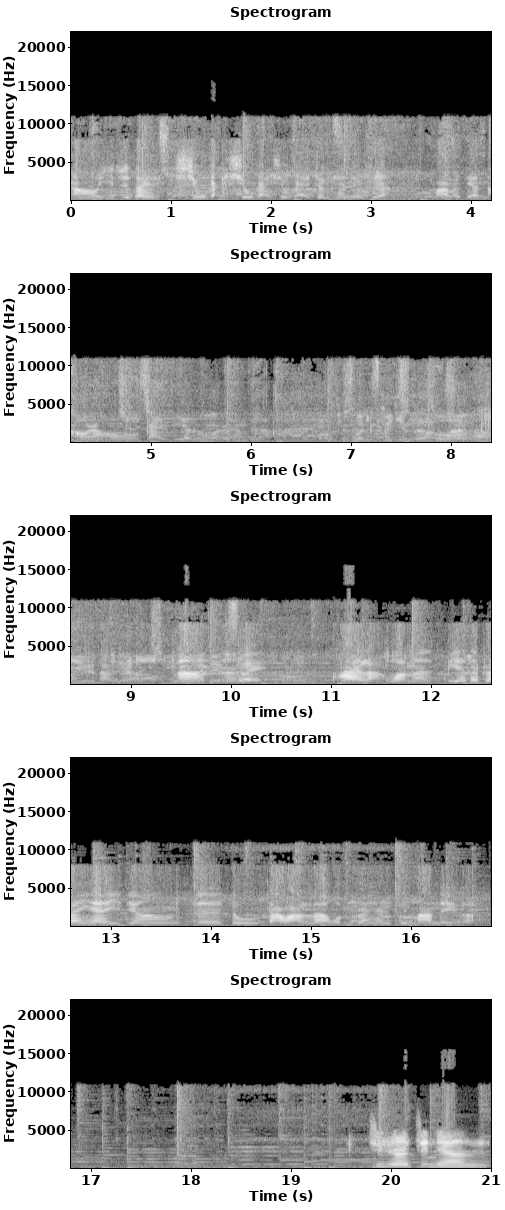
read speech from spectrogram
然后一直在修改、修改、修改，整天就是玩玩电脑，然后改毕业论文什么的。哦，听说你们最近在做毕业答辩？啊，对，快了。我们别的专业已经呃都答完了，我们专业是最慢的一个。其实今年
